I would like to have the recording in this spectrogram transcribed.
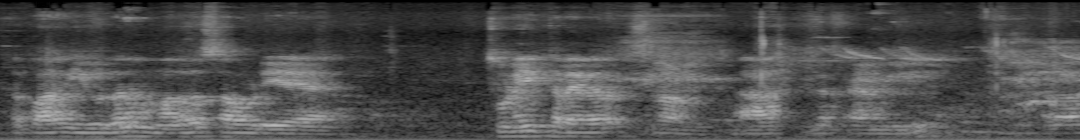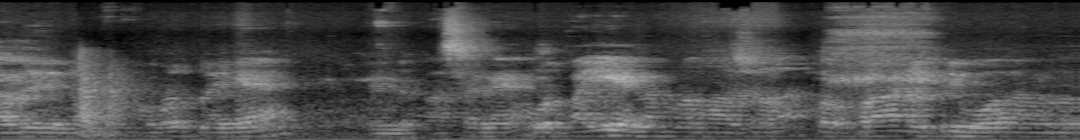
இப்போ பாருங்க இவர் தான் மதரசாவுடைய துணைத் தலைவர். இந்த ஃபேமிலி அதாவது ஒவ்வொரு பிள்ளைங்க ரெண்டு பசங்க ஒரு பையன் என்ன பண்ண மாதிரினா ஒரு குரான் எப்படி ஓதுறாங்கன்னு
